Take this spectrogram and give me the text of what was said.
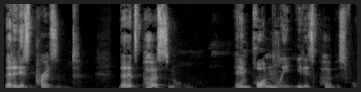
that it is present, that it's personal, and importantly, it is purposeful.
